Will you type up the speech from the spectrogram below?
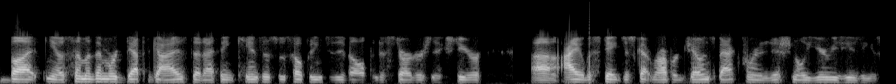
but you know some of them are depth guys that I think Kansas was hoping to develop into starters next year. Uh, Iowa State just got Robert Jones back for an additional year. He's using his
